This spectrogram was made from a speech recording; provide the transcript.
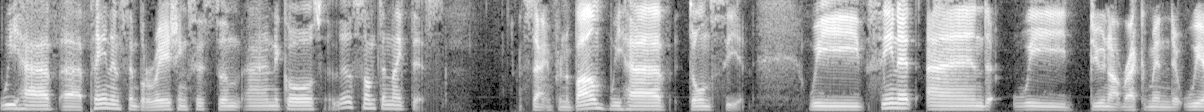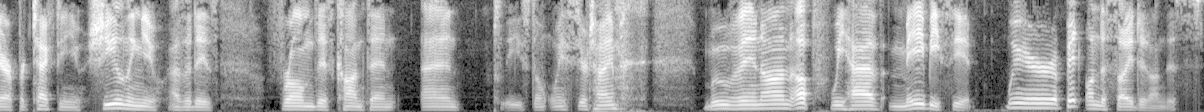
we have a plain and simple rating system, and it goes a little something like this. Starting from the bottom, we have Don't See It. We've seen it, and we do not recommend it. We are protecting you, shielding you, as it is, from this content, and please don't waste your time. Moving on up, we have Maybe See It. We're a bit undecided on this.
